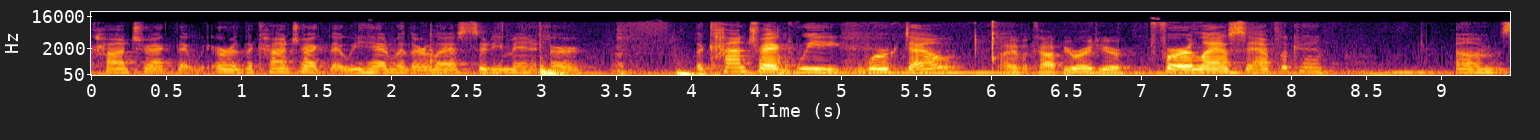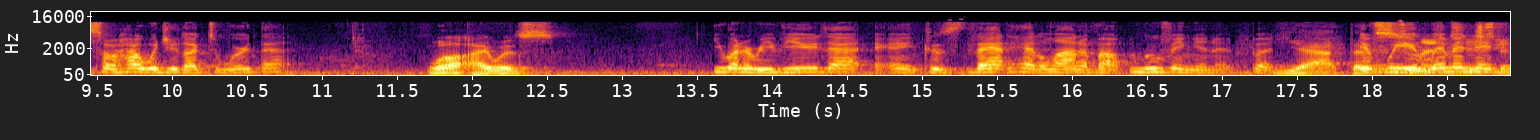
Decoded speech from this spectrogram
contract that, we- or the contract that we had with our last city man, or the contract we worked out I have a copy right here. for our last applicant. Um, So how would you like to word that? Well, I was, You want to review that? Because that had a lot about moving in it, but yeah, if that's, we Isn't that eliminate, Tuesday?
